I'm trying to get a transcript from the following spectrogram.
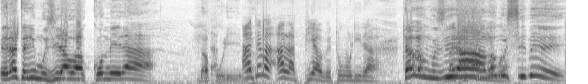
era teri muzira wa kkomera bakulimba. Ate ba rp abo betuwulira taba muzira bamusibe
